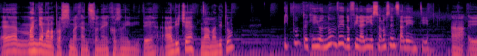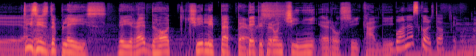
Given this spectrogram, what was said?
Eh, mandiamo alla prossima canzone. Cosa ne dite? Alice, la mandi tu? Il punto è che io non vedo fino a lì, sono senza lenti. Ah, e. This allora- is the place. Dei Red Hot Chili Peppers. Dei peperoncini eh, rossi caldi. Buon ascolto. e poi va.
